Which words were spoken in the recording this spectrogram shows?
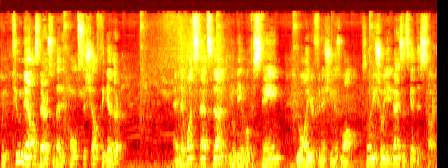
put two nails there so that it holds the shelf together. And then once that's done, you'll be able to stain, do all your finishing as well. So let me show you guys, let's get this started.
